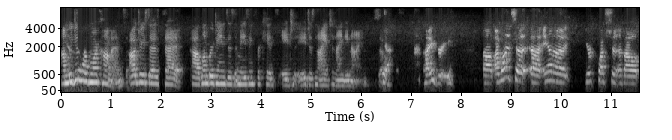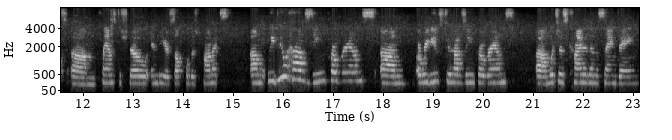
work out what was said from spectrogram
Um, we do have more comments. Audrey says that uh, Lumberjanes is amazing for kids age ages nine to ninety nine. So Yeah. I agree. Um, I wanted to uh, Anna your question about um, plans to show indie or self-published comics. Um, we do have zine programs, um, or we used to have zine programs, um, which is kind of in the same vein.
